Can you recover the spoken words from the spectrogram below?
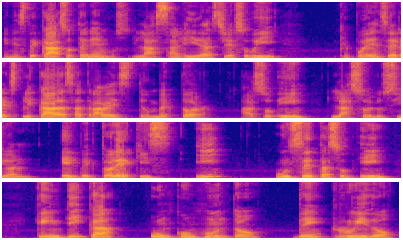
En este caso tenemos las salidas y sub i que pueden ser explicadas a través de un vector a sub i, la solución el vector x y un z sub i que indica un conjunto de ruido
